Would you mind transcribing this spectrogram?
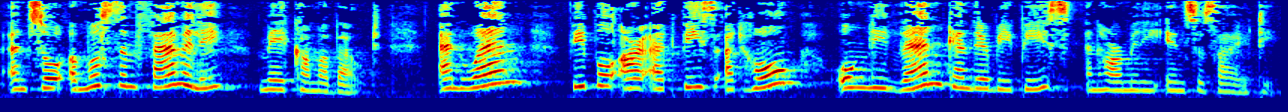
and so a Muslim family may come about. And when people are at peace at home, only then can there be peace and harmony in society.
